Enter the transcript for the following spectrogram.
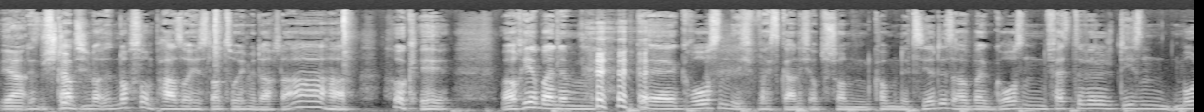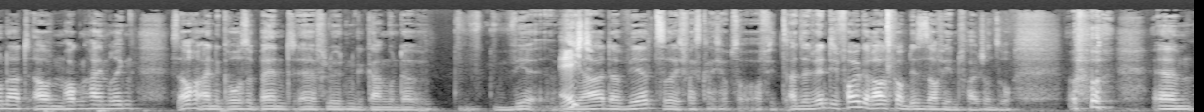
Ja, es bestimmt. gab no, noch so ein paar solche Slots, wo ich mir dachte, aha, okay. War auch hier bei einem äh, großen, ich weiß gar nicht, ob es schon kommuniziert ist, aber beim großen Festival diesen Monat am Hockenheimring ist auch eine große Band äh, flöten gegangen und da wir, Echt? Ja, da wird ich weiß gar nicht, ob es offiziell, also wenn die Folge rauskommt, ist es auf jeden Fall schon so. ähm,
